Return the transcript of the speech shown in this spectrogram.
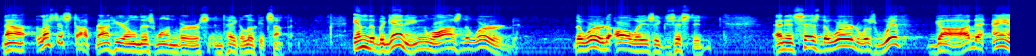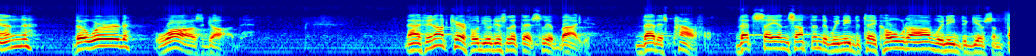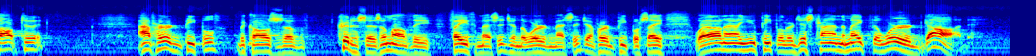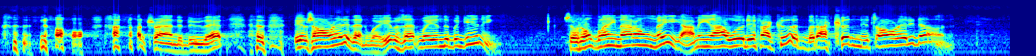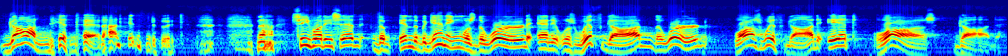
Now, let's just stop right here on this one verse and take a look at something. In the beginning was the Word. The Word always existed. And it says the Word was with God, and the Word was God. Now, if you're not careful, you'll just let that slip by you that is powerful. That's saying something that we need to take hold of. We need to give some thought to it. I've heard people, because of criticism of the faith message and the word message, I've heard people say, well, now you people are just trying to make the word God. no, I'm not trying to do that. it's already that way. It was that way in the beginning. So don't blame that on me. I mean, I would if I could, but I couldn't. It's already done. God did that. I didn't do it. Now, see what he said? The, in the beginning was the Word, and it was with God. The Word was with God. It was God.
